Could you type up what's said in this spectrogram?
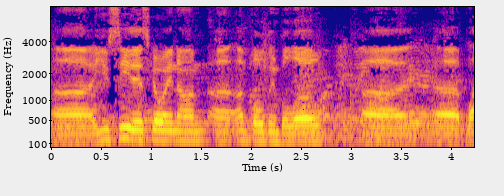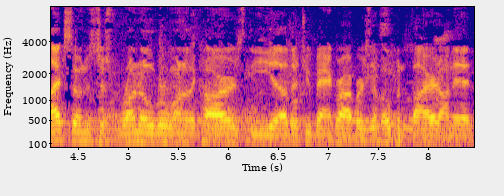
Uh, you see this going on, uh, unfolding below. Uh, uh, Blackstone has just run over one of the cars. The other two bank robbers have opened fire on it.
